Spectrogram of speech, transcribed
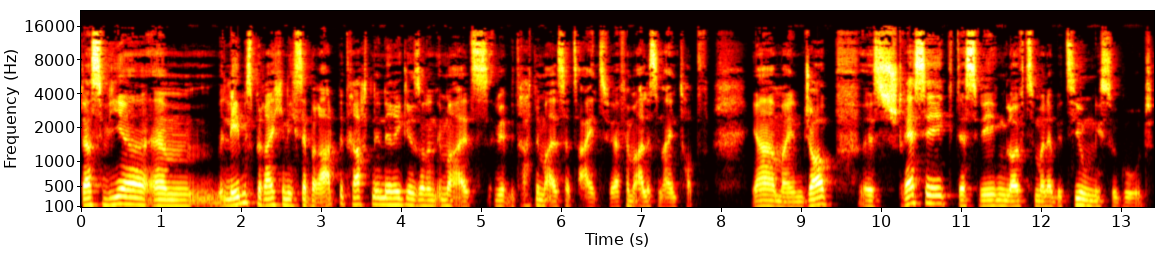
dass wir ähm, Lebensbereiche nicht separat betrachten in der Regel, sondern immer als, wir betrachten immer alles als eins. Wir werfen immer alles in einen Topf ja, mein Job ist stressig, deswegen läuft es in meiner Beziehung nicht so gut.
